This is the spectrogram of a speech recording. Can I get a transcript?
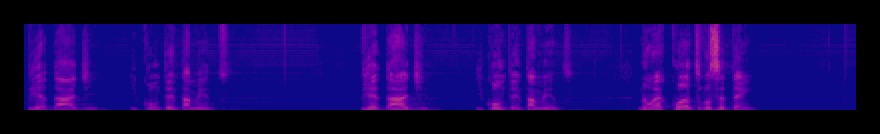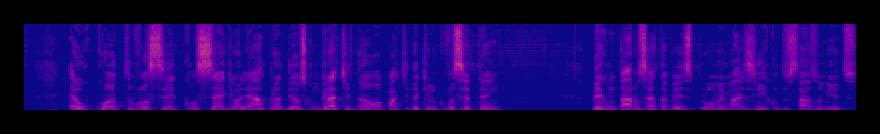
piedade e contentamento. Piedade e contentamento. Não é quanto você tem, é o quanto você consegue olhar para Deus com gratidão a partir daquilo que você tem. Perguntaram certa vez para o homem mais rico dos Estados Unidos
